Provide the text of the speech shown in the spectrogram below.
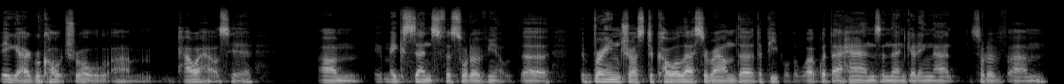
big agricultural um, powerhouse here, um, it makes sense for sort of you know the the brain trust to coalesce around the the people that work with their hands, and then getting that sort of um,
